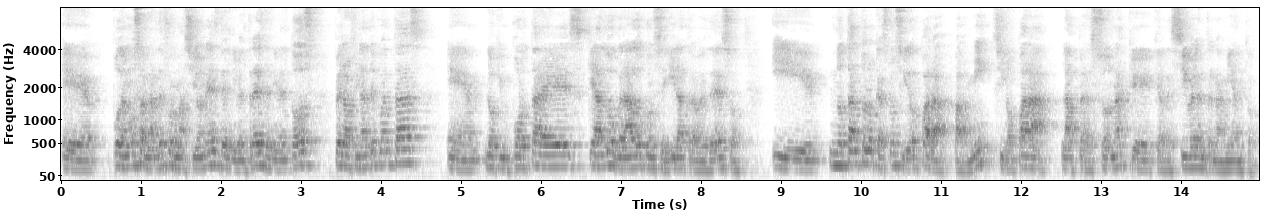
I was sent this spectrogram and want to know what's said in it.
Eh, podemos hablar de formaciones del nivel 3, del nivel 2, pero al final de cuentas eh, lo que importa es qué has logrado conseguir a través de eso. Y no tanto lo que has conseguido para, para mí, sino para la persona que, que recibe el entrenamiento.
